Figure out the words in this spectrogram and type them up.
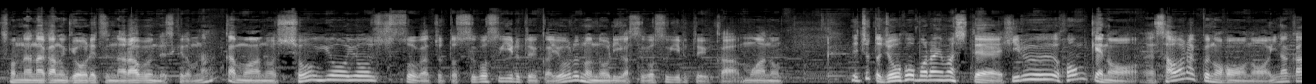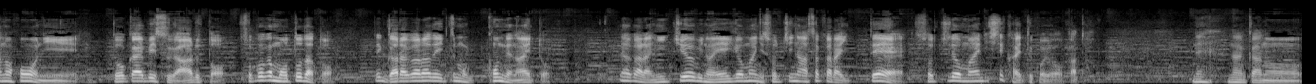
そんな中の行列に並ぶんですけどもなんかもうあの商業要素がちょっとすごすぎるというか夜のノリがすごすぎるというかもうあのでちょっと情報をもらいまして昼本家のえー早良区の方の田舎の方に東海ビスがあるとそこが元だと。でガラガラでいつも混んでないと。だから日曜日の営業前にそっちの朝から行ってそっちでお参りして帰ってこようかと。ねなんかあの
